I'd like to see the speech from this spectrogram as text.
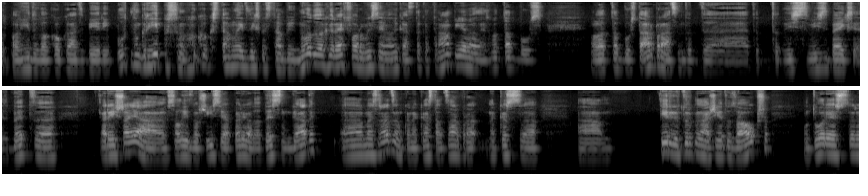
Tur pa vidu vēl kaut kāds bija arī putnu gripas un kaut kas tam līdzīgs. Pēc tam bija nodokļu reforma. Visiem likās, tā, ka Trumpa ievēlēs, tad būs, tad būs tārprāts un tad, tad, tad viss, viss beigsies. Bet arī šajā salīdzinoši īsajā periodā, desmit gadi, mēs redzam, ka nekas tāds ārprāt, nekas tirgi ir turpinājuši iet uz augšu. Un toreiz ar,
